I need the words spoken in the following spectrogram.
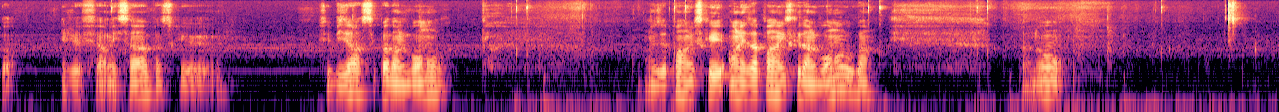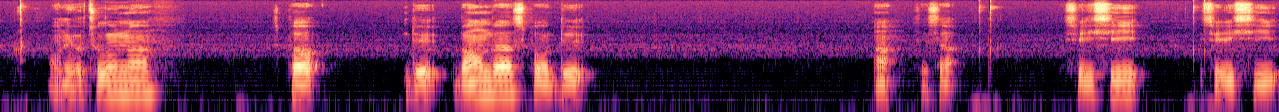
Bon, je vais fermer ça parce que c'est bizarre, c'est pas dans le bon nombre. On les a pas enregistrés, on les a pas enregistrés dans le bon nombre ou quoi On y retourne. Sport de bande, sport de... Ah, c'est ça celui-ci, celui-ci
